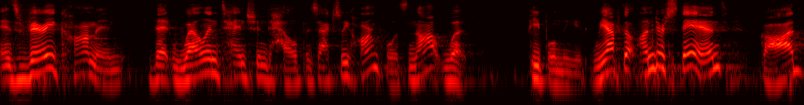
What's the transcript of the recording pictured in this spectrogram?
And it's very common that well intentioned help is actually harmful. It's not what people need. We have to understand God.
